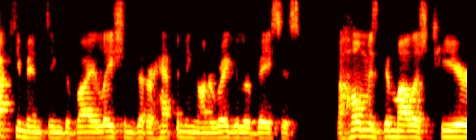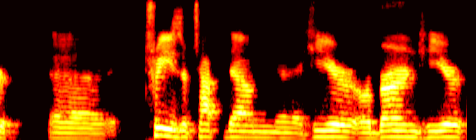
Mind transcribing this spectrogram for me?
documenting the violations that are happening on a regular basis. A home is demolished here. Uh, trees are chopped down uh, here or burned here.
